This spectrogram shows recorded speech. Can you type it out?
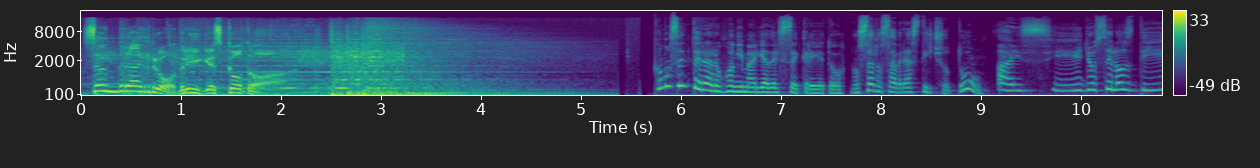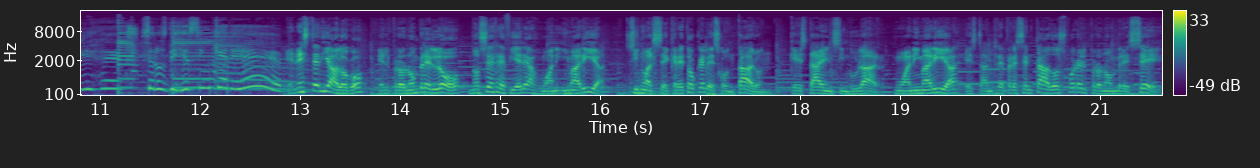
Sandra Rodríguez Coto. ¿Cómo se enteraron Juan y María del secreto? No se los habrás dicho tú. Ay, sí, yo se los dije. Se los dije sin querer. En este diálogo, el pronombre lo no se refiere a Juan y María, sino al secreto que les contaron, que está en singular. Juan y María están representados por el pronombre se.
